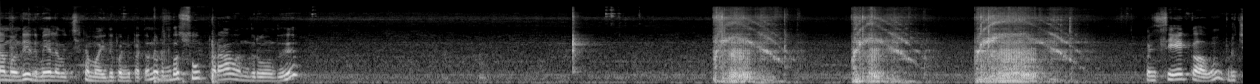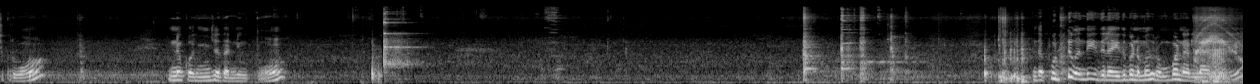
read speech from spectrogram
நம்ம வந்து இது மேலே வச்சு நம்ம இது பண்ணி பார்த்தோம்னா ரொம்ப சூப்பராக வந்துடும் அது. கொஞ்சம் சேக்காகவும் பிடிச்சிக்கிடுவோம் இன்னும் கொஞ்சம் தண்ணி ஊற்றுவோம் இந்த புட்டு வந்து இதில் இது பண்ணும்போது ரொம்ப நல்லா இருக்குது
